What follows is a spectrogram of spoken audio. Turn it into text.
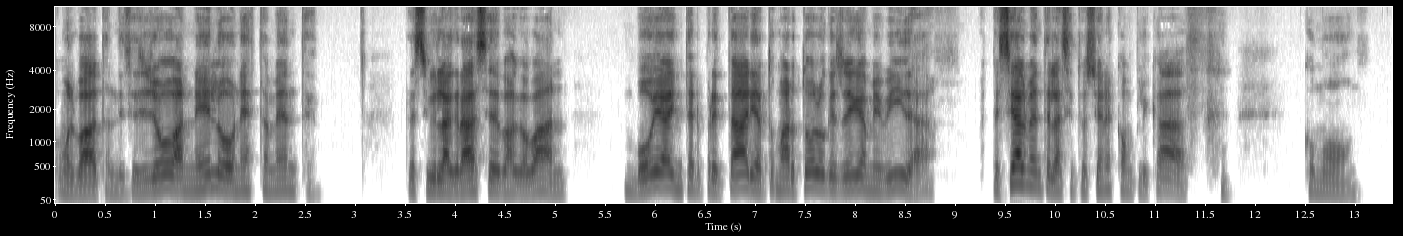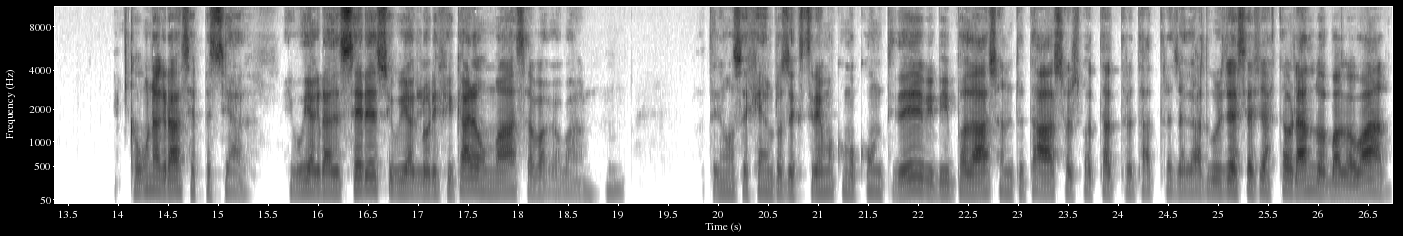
como el Bhatan dice, si yo anhelo honestamente recibir la gracia de Bhagavan, voy a interpretar y a tomar todo lo que llegue a mi vida, especialmente las situaciones complicadas, como, como una gracia especial. Y voy a agradecer eso y voy a glorificar aún más a Bhagavan. Tenemos ejemplos extremos como Kunti Devi, Vipadasan, Tatra, Jagadguru, ya está orando a Bhagavan,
